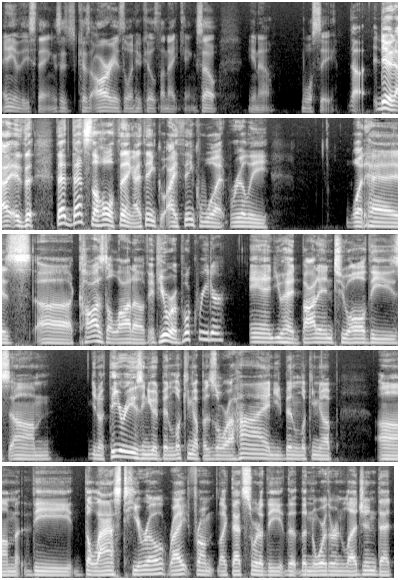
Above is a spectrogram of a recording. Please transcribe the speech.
any of these things. It's because Arya is the one who kills the Night King. So, you know, we'll see. Uh, dude, I, the, that that's the whole thing. I think I think what really what has uh, caused a lot of if you were a book reader and you had bought into all these um, you know theories and you had been looking up Azor Ahai and you'd been looking up um, the the last hero, right? From like that's sort of the the, the northern legend that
